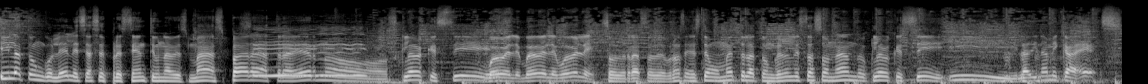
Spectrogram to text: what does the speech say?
Y la Tongolele se hace presente una vez más para traernos. Claro que sí. Muévele, muévele, muévele. Soy raza de bronce. En este momento la Tongolele está sonando, claro que sí. Y la dinámica es:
